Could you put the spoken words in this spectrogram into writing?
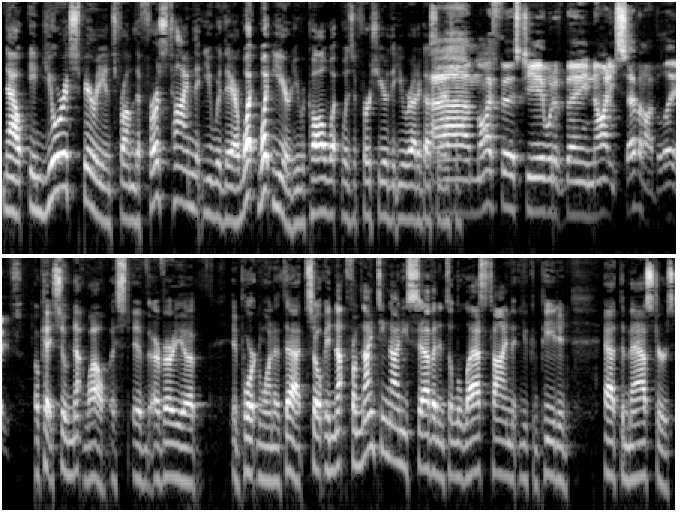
Now, in your experience from the first time that you were there, what, what year? Do you recall what was the first year that you were at Augusta uh, my first year would have been 97, I believe. Okay, so not, wow, a, a very uh, important one at that. So in, from 1997 until the last time that you competed at the Masters,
